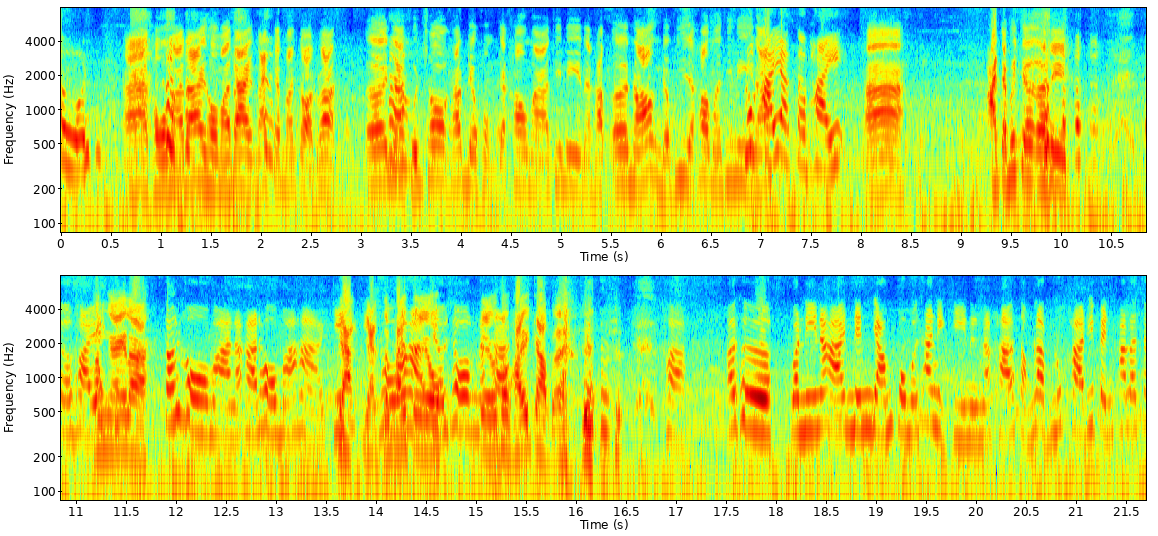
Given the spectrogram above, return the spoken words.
0อ่าโทรมาได้โทรมาได้นัดกันมาก่อนว่า เออเนี่ยค่ะคุณโชคครับเดี๋ยวผมจะเข้ามาที่นี่นะครับ เออน้องเดี๋ยวพี่จะเข้ามาที่นี่ลูกนะค้าอยากเซอร์ไพรส์อ่า อาจจะไม่เจอเออสิเซอร์ไพรส์ทำไงล่ะ ต้องโทรมานะคะ โทรมาหากิ๊อยากอยากเซอร์ไพรส์เซลล์โทมาหาเซลล์โชคเซลล์นะเซอร์ไพรคะส์กลับเลยค่ะก็คือวันนี้นะคะเน้นย้ำโปรโมชั่นอีกทีนึงนะคะสำหรับลูกค้าที่เป็นข้าราช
